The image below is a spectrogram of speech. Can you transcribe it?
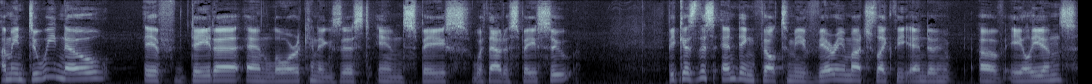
I mean, do we know if Data and Lore can exist in space without a spacesuit? Because this ending felt to me very much like the end of, of Aliens,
